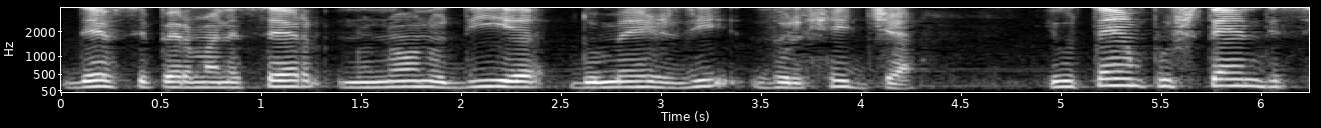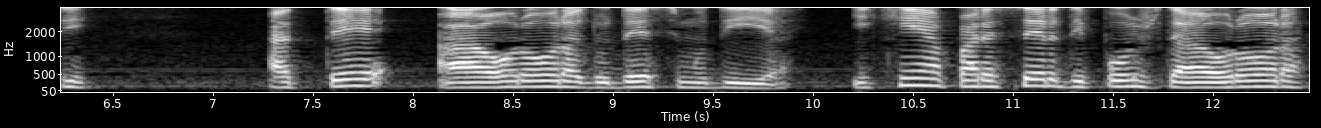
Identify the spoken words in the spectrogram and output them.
deve-se permanecer no nono dia do mês de Dhul-Hijjah, e o tempo estende-se até a aurora do décimo dia. E quem aparecer depois da aurora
